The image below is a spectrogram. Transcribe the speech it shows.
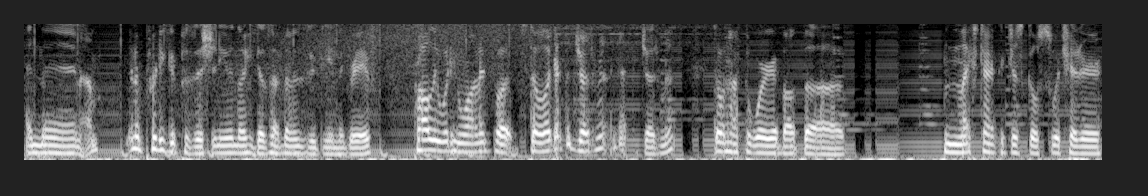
And then I'm in a pretty good position, even though he does have the Mezuki in the grave. Probably what he wanted, but still, I got the judgment. I got the judgment. Don't have to worry about the Next turn I could just go switch hitter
